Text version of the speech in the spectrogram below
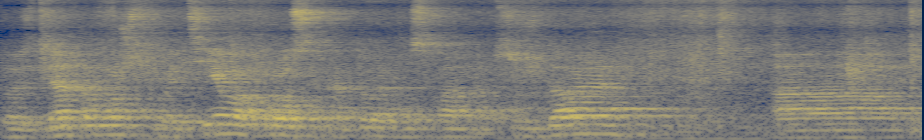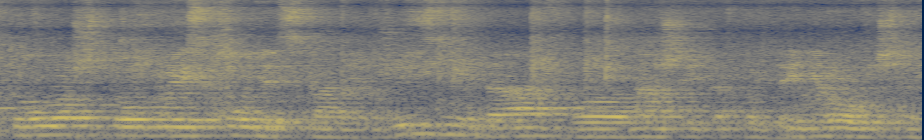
То есть для того, чтобы те вопросы, которые мы с вами обсуждаем, а, то, что происходит с нами в жизни, да, в нашей такой тренировочной,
